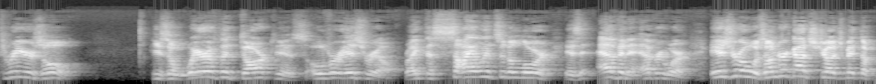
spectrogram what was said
three years old. He's aware of the darkness over Israel, right? The silence of the Lord is evident everywhere. Israel was under God's judgment. The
